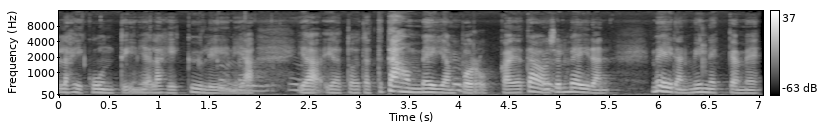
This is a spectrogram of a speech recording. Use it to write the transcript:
lähikuntiin ja lähikyliin. Kyllä, ja, mm. ja, ja tuota, että tämä on meidän Kyllä. porukka ja tämä on Kyllä. se meidän, meidän minnekä me,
